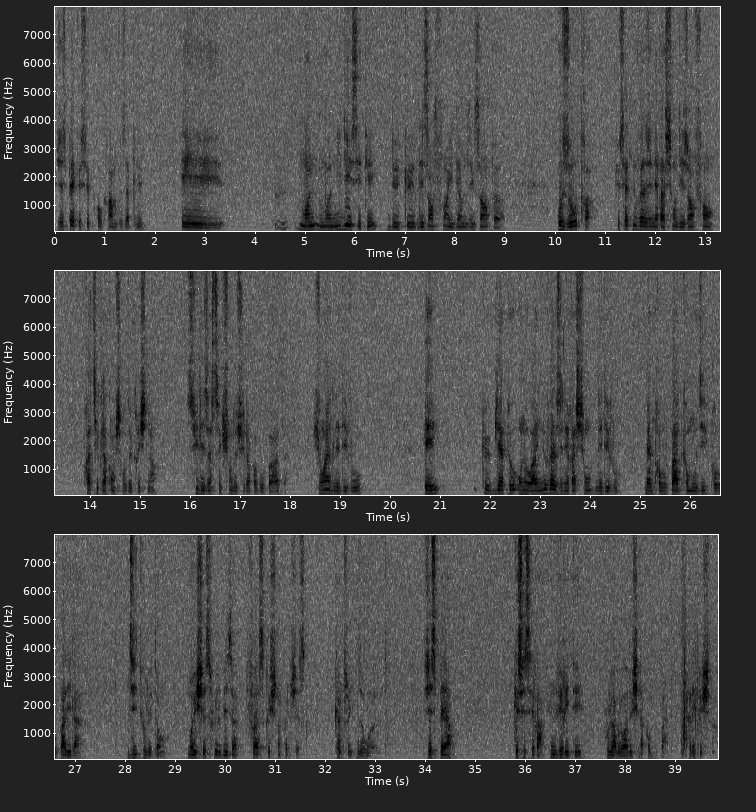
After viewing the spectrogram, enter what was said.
J'espère que ce programme vous a plu. Et mon, idée, c'était que les enfants ils donnent l'exemple aux autres, que cette nouvelle génération des enfants pratique la conscience de Krishna, suit les instructions de Srila Prabhupada, joindre les dévots, et que bientôt on aura une nouvelle génération de dévots. Même Prabhupada, comme on dit, Prabhupada il a dit tout le temps, Mauritius will be the first Krishna conscious country in the world. J'espère que ce sera une vérité pour la gloire de Srila Prabhupada. Hare Krishna.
